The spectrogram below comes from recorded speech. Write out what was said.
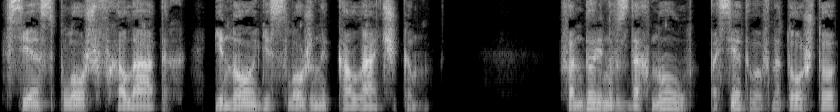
все сплошь в халатах, и ноги сложены калачиком. Фандорин вздохнул, посетовав на то, что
